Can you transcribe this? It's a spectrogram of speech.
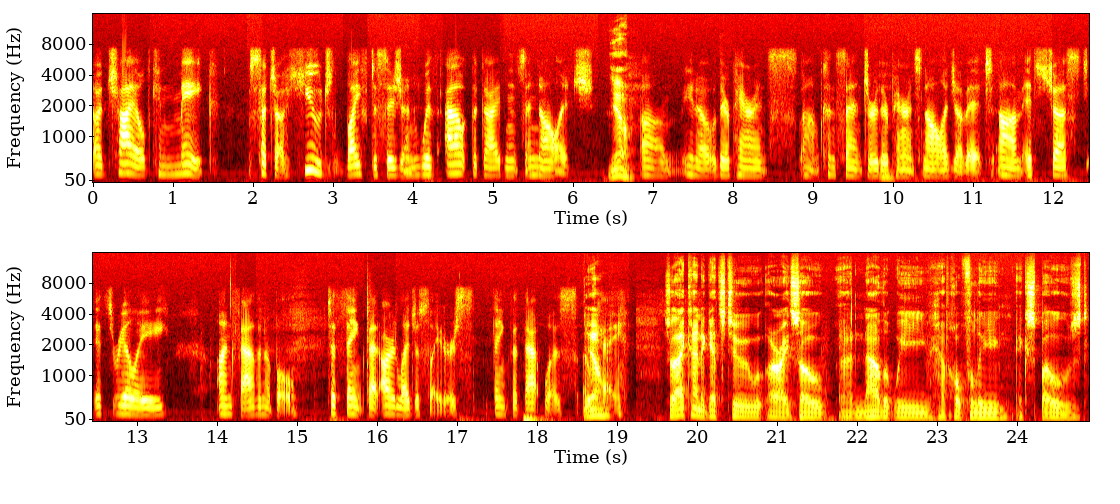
a child can make such a huge life decision without the guidance and knowledge, Yeah, um, you know, their parents' um, consent or their parents' knowledge of it, um, it's just, it's really unfathomable to think that our legislators think that that was Yeah. okay. So that kind of gets to all right. So uh, now that we have hopefully exposed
